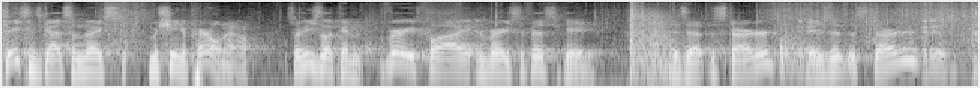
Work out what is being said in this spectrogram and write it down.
Jason's got some nice machine apparel now. So he's looking very fly and very sophisticated. Is that the starter? It is. is it the starter? It is.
